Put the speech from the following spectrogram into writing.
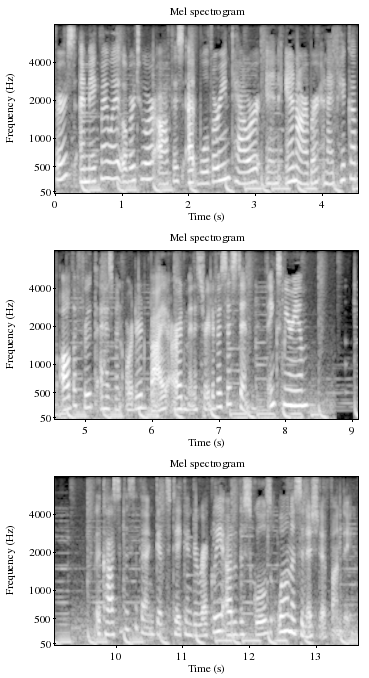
First, I make my way over to our office at Wolverine Tower in Ann Arbor and I pick up all the fruit that has been ordered by our administrative assistant. Thanks, Miriam. The cost of this event gets taken directly out of the school's Wellness Initiative funding.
